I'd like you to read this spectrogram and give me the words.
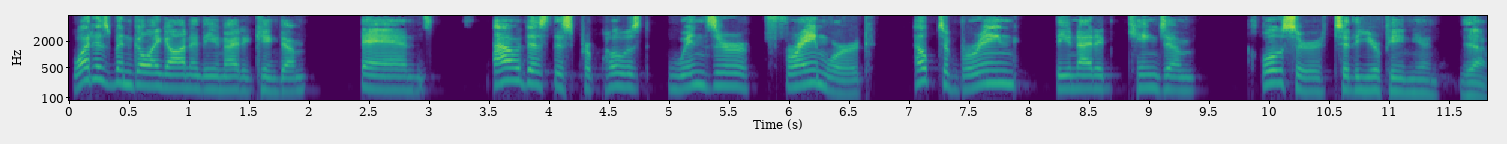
what has been going on in the United Kingdom and how does this proposed Windsor framework help to bring the United Kingdom closer to the European Union? Yeah.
